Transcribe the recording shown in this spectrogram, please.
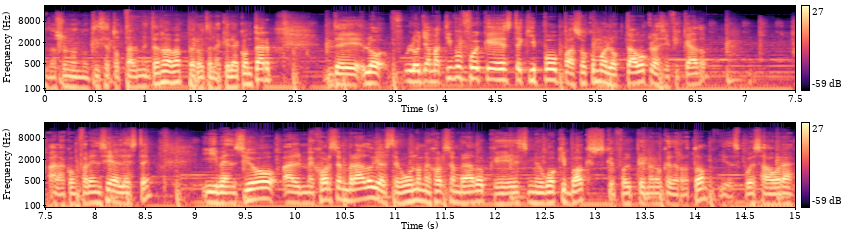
No es una noticia totalmente nueva, pero te la quería contar. De, lo, lo llamativo fue que este equipo pasó como el octavo clasificado a la conferencia del Este y venció al mejor sembrado y al segundo mejor sembrado que es Milwaukee Bucks, que fue el primero que derrotó, y después ahora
